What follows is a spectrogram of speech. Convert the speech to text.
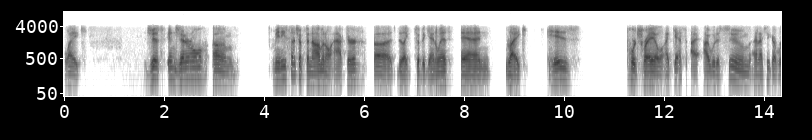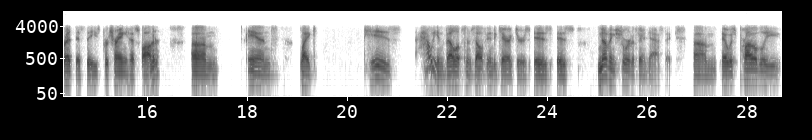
Like, just in general, um, I mean, he's such a phenomenal actor, uh, like to begin with, and like his portrayal. I guess I I would assume, and I think I've read this that he's portraying his father, um, and like his how he envelops himself into characters is is nothing short of fantastic. Um, it was probably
